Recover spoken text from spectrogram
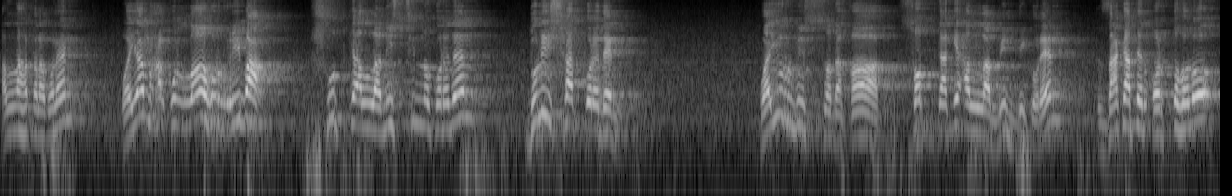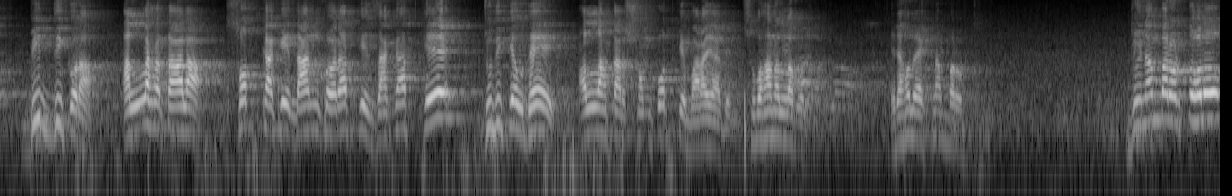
আল্লাহ তালা বলেন ওয়াম হাকুল্লাহুর রিবা সুদকে আল্লাহ নিশ্চিন্ন করে দেন, দুলিশাত করে দেন। ওয়ায়ুর বিশ্বদাকাত সৎকাকে আল্লাহ বৃদ্ধি করেন। জাকাতের অর্থ হলো বৃদ্ধি করা। আল্লাহ তাআলা সৎকাকে দান করাতকে জাকাতকে যদি কেউ দেয়, আল্লাহ তার সম্পদকে বাড়াইয়া দেন। সুবাহান আল্লাহ বলেন। এটা হলো এক নাম্বার অর্থ। দুই নাম্বার অর্থ হলো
